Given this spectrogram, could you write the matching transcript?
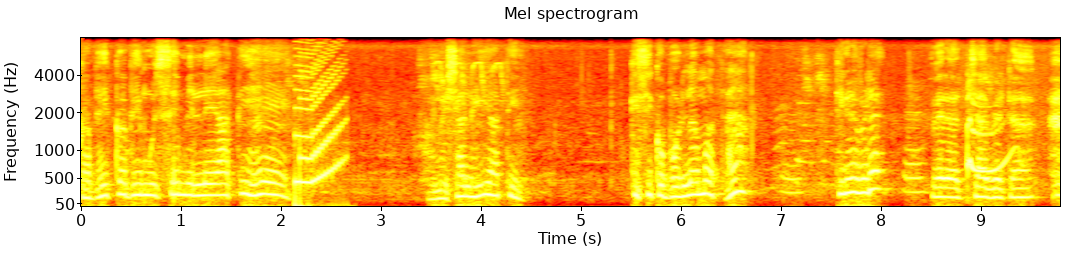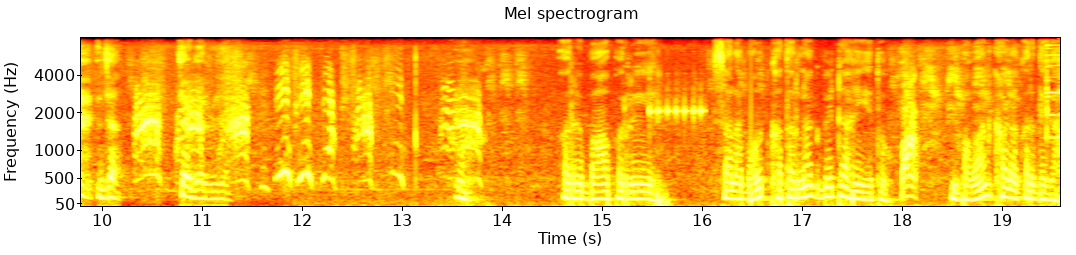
कभी कभी मुझसे मिलने आती है। हमेशा नहीं आती। किसी को बोलना मत, है? ठीक है ना बेटा? मेरा अच्छा बेटा, जा, चल घर में जा। अरे बाप रे, साला बहुत खतरनाक बेटा है ये तो। बवाल खड़ा कर देगा।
